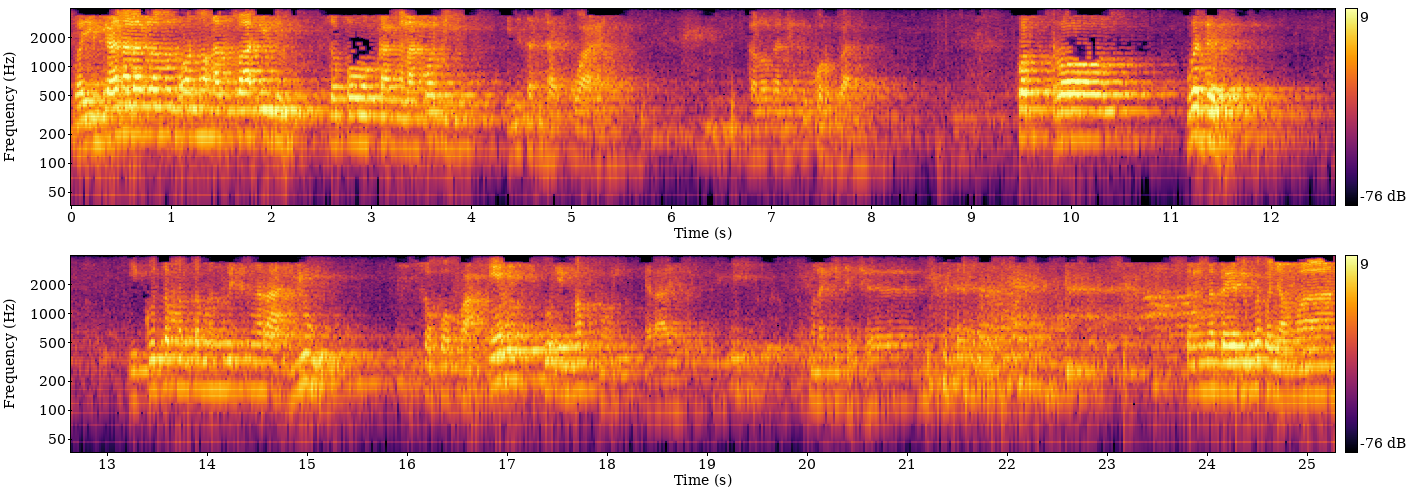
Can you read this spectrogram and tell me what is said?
Wa in kana lam lamun ono al-fa'il sapa kang nglakoni ini terdakwa. Kalau tadi itu korban. Kodro Wadah. Iku teman-teman wis ngerayu sapa fa'il ku ing maf'ul ngerayu. Mulai jajan. Karena saya juga penyaman.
